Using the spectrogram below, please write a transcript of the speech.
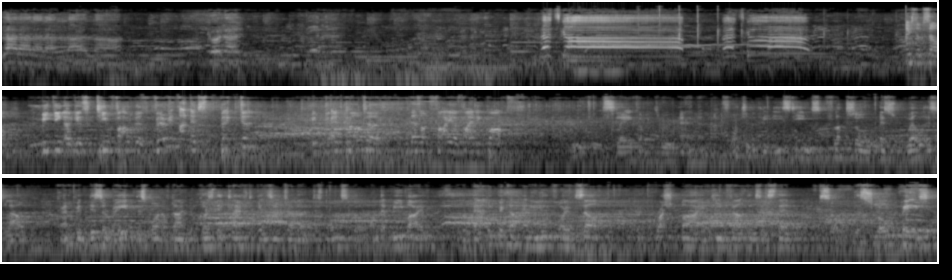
la la la la la la Conan Let's go! Let's go! finds themselves meeting against team founders. Very unexpected encounter. That's on fire fighting bombs. to Slay coming through, and unfortunately, these teams, Fluxo as well as Loud, kind of in disarray at this point of time because they clashed against each other just moments ago. On that revive, barely picked up any loot for himself, but crushed by Team Falcons instead. So the slow paced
